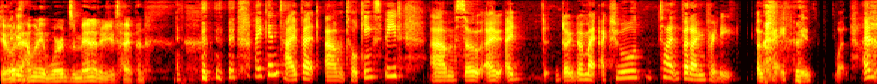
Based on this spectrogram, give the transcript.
doing it. How many words a minute are you typing? I can type at um, talking speed. Um, so I, I don't know my actual type, but I'm pretty okay with what and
